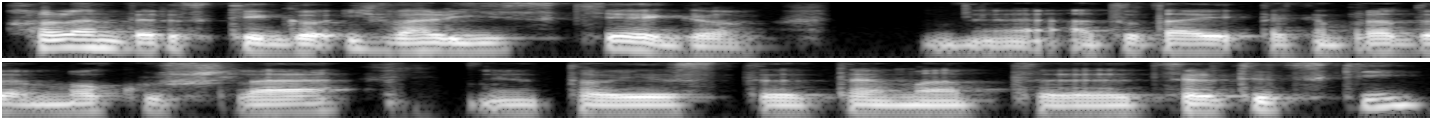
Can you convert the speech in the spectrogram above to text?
holenderskiego i walijskiego. A tutaj tak naprawdę Moku Szle to jest temat celtycki,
